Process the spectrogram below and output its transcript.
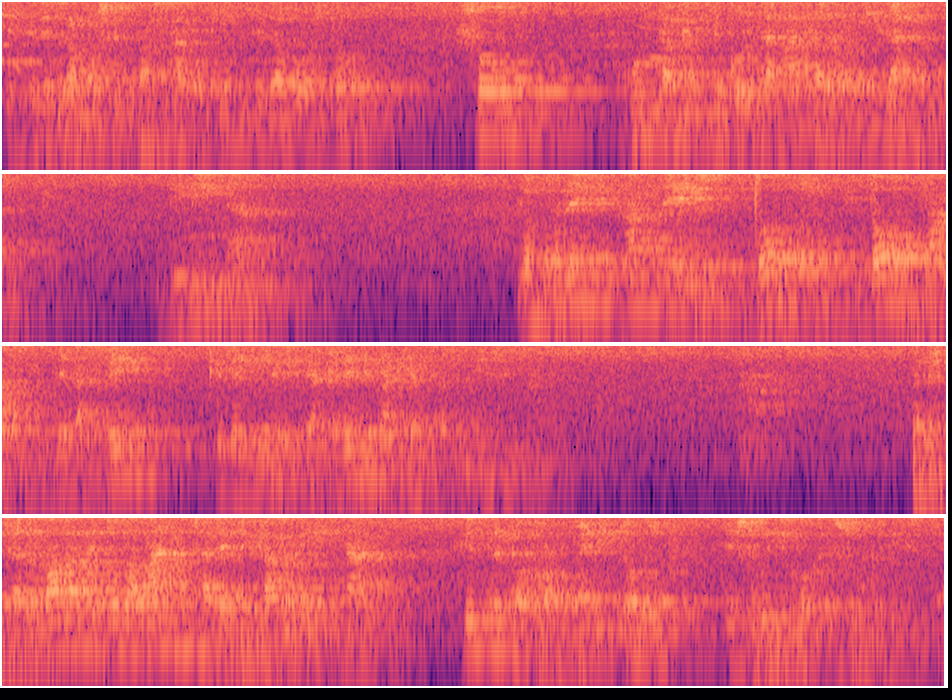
que celebramos el pasado 15 de agosto, son, juntamente con la maternidad divina, los tres grandes dogmas de la fe que la Iglesia cree de María Santísima. Preservada de toda mancha de pecado original, siempre por los méritos de su Hijo Jesucristo.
